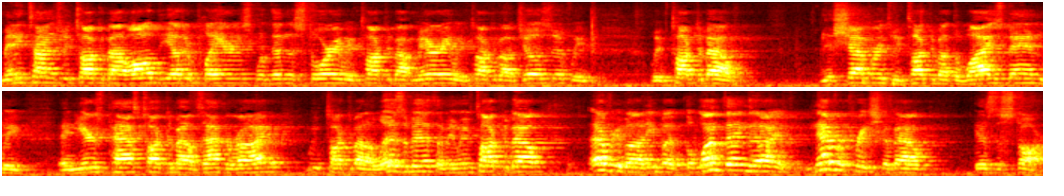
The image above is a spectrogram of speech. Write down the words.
Many times we talk about all the other players within the story. We've talked about Mary, we've talked about Joseph, we've, we've talked about the shepherds, we've talked about the wise men, we've in years past talked about Zachariah, we've talked about Elizabeth. I mean, we've talked about everybody, but the one thing that I've never preached about is the star.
